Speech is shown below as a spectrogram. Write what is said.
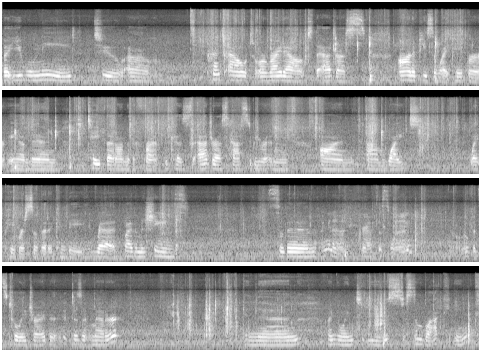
but you will need to um, print out or write out the address on a piece of white paper and then tape that onto the front because the address has to be written on um, white white paper so that it can be read by the machines. So then I'm going to grab this one. I don't know if it's totally dry, but it doesn't matter. And then I'm going to use just some black ink.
